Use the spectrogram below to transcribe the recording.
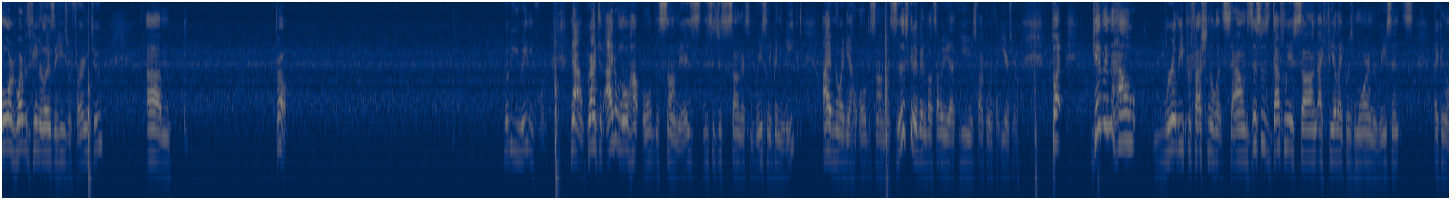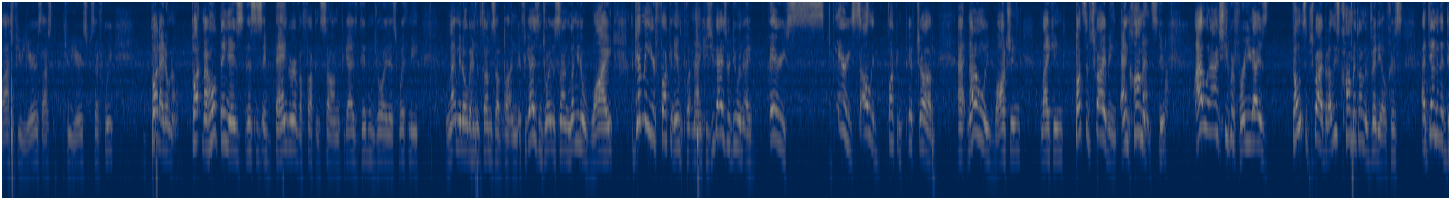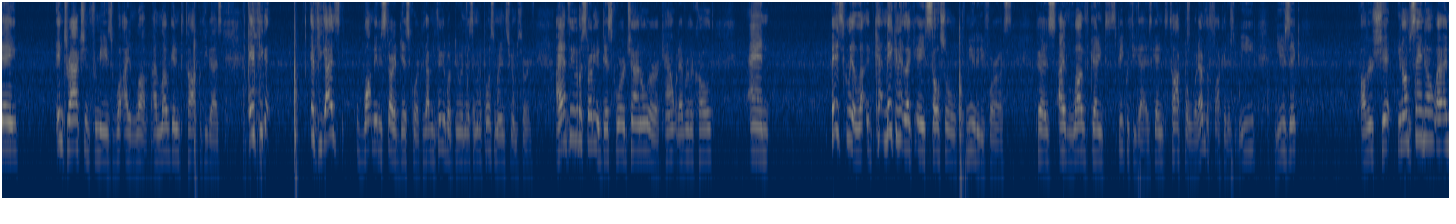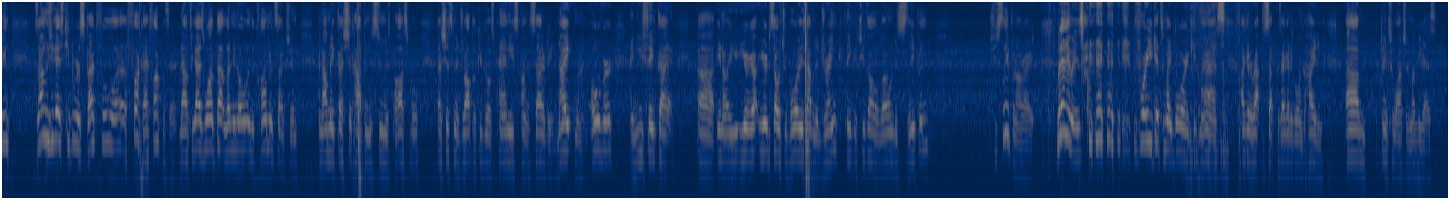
or whoever the female is that he's referring to, um, bro, What are you waiting for? Now, granted, I don't know how old this song is. This is just a song that's recently been leaked. I have no idea how old the song is. So this could have been about somebody that he was fucking with like years ago. But given how really professional it sounds, this is definitely a song I feel like was more in the recent, like in the last few years, last two years specifically. But I don't know. But my whole thing is, this is a banger of a fucking song. If you guys did enjoy this with me, let me know by hitting the thumbs up button. If you guys enjoy the song, let me know why. Give me your fucking input, man, because you guys are doing a very, very solid fucking piff job at not only watching, liking, but subscribing and comments, dude. I would actually prefer you guys don't subscribe, but at least comment on the video, because at the end of the day, interaction for me is what I love. I love getting to talk with you guys. If you get, if you guys want me to start a Discord, because I've been thinking about doing this, I'm going to post on my Instagram story. I am thinking about starting a Discord channel or account, whatever they're called, and basically making it like a social community for us. Because I love getting to speak with you guys, getting to talk about whatever the fuck it is weed, music, other shit. You know what I'm saying? You know, I mean, as long as you guys keep it respectful, uh, fuck, I fuck with it. Now, if you guys want that, let me know in the comment section, and I'll make that shit happen as soon as possible. That's just gonna drop like a girl's panties on a Saturday night when I'm over, and you think that, uh, you know, you're you're just out with your boys having a drink, thinking she's all alone, just sleeping. She's sleeping all right. But anyways, before you get to my door and kick my ass, I gotta wrap this up because I gotta go into hiding. Um, thanks for watching. Love you guys.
